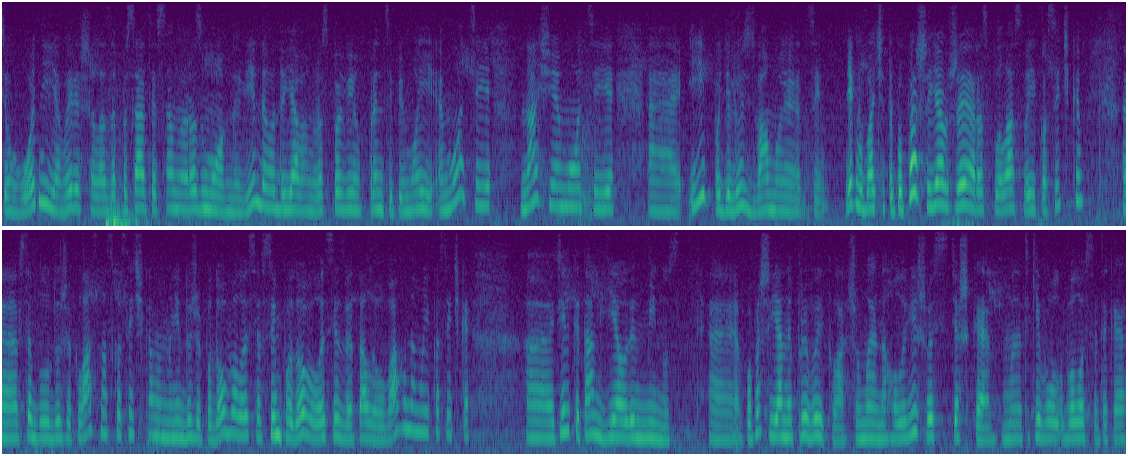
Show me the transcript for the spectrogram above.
сьогодні я вирішила записати саме розмовне відео, де я вам розповім в принципі мої емоції, наші емоції е, і поділюсь з вами цим. Як ви бачите, по-перше, я вже розплела свої косички. Е, Все було дуже класно з косичками. Мені дуже подобалося. Всім подобалося, звертали увагу на мої косички. Е, Тільки там є один мінус. По-перше, я не привикла, що в мене на голові щось тяжке. У мене вол- волосся таке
